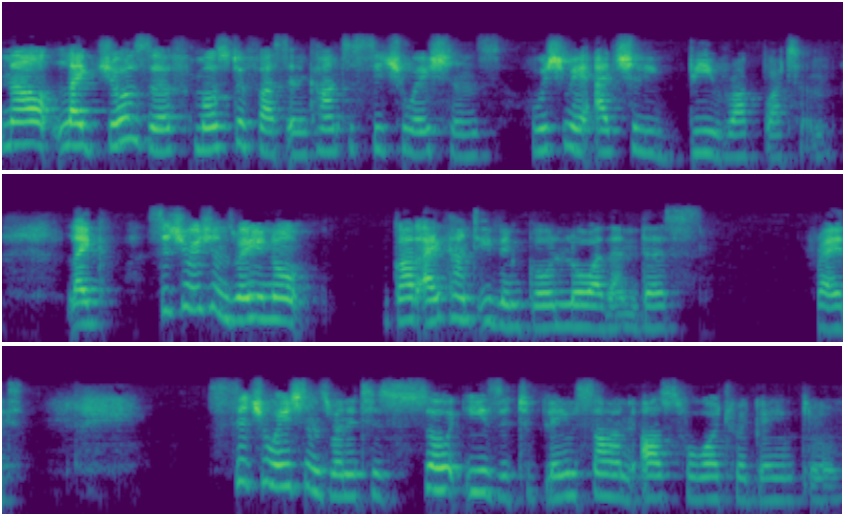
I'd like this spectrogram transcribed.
Now, like Joseph, most of us encounter situations which may actually be rock bottom. Like situations where you know, God, I can't even go lower than this. Right? Situations when it is so easy to blame someone else for what we're going through.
